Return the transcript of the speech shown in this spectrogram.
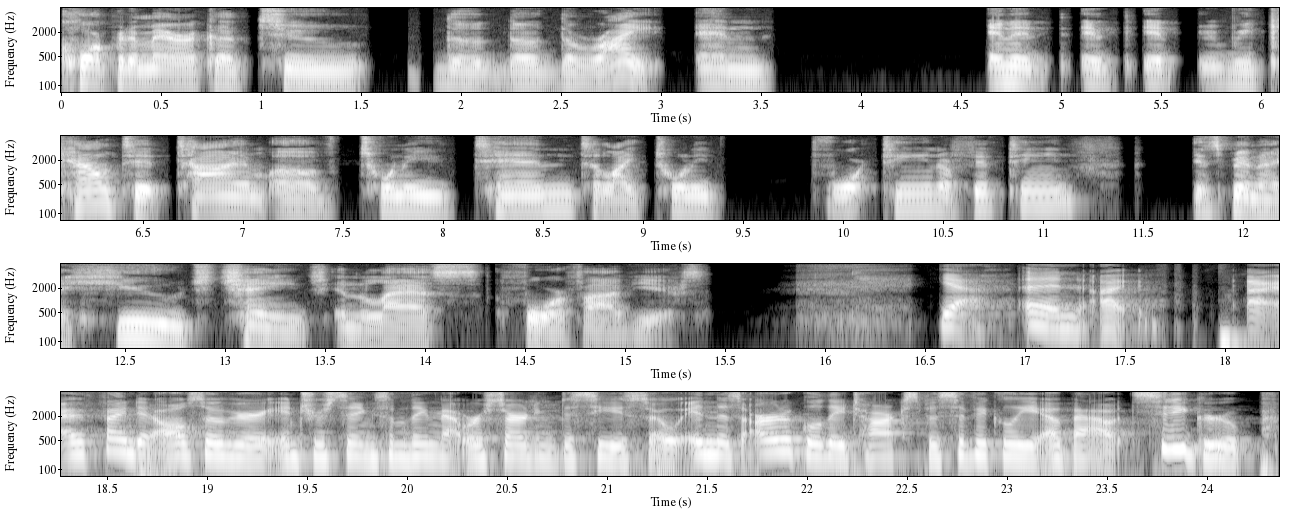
corporate America to the the the right, and and it it it recounted time of 2010 to like 2014 or 15. It's been a huge change in the last four or five years. Yeah, and I I find it also very interesting, something that we're starting to see. So, in this article, they talk specifically about Citigroup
